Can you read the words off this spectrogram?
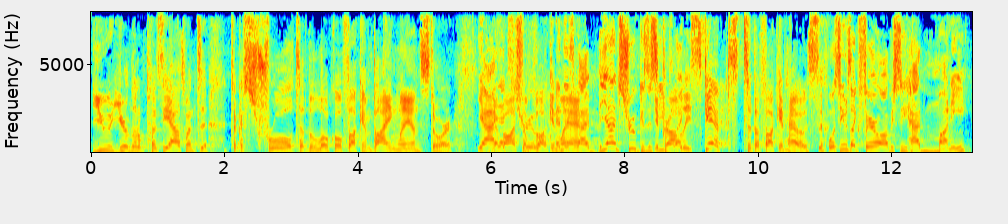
You, your little pussy ass went to took a stroll to the local fucking buying land store. yeah, you that's bought true. some fucking and land. This guy, yeah, it's true because it you probably like, skipped to the fucking house. Well, it seems like Farrell obviously had money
